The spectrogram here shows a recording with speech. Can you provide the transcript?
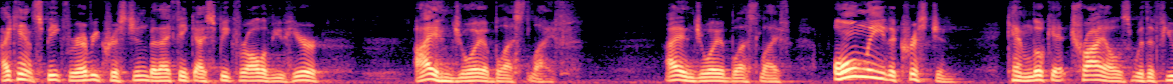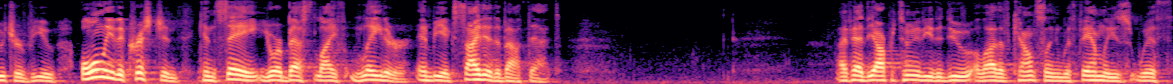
I can't speak for every Christian, but I think I speak for all of you here. I enjoy a blessed life. I enjoy a blessed life. Only the Christian can look at trials with a future view. Only the Christian can say your best life later and be excited about that. I've had the opportunity to do a lot of counseling with families with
